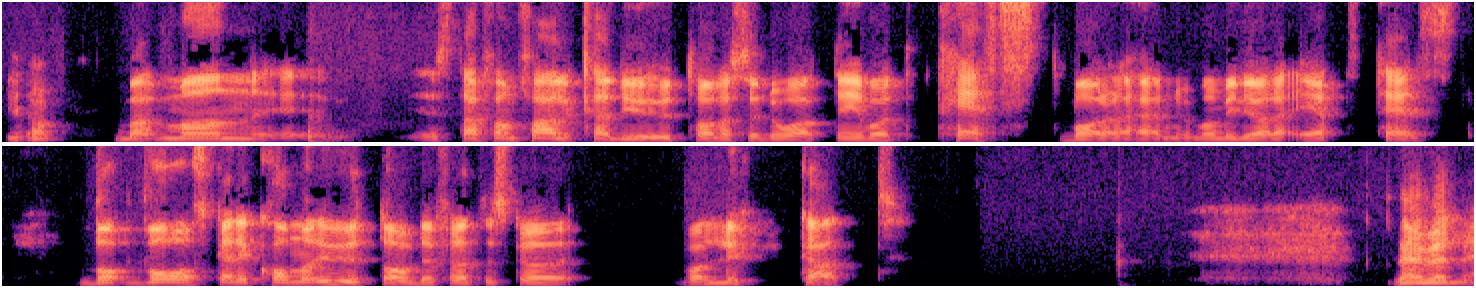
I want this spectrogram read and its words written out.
Ja. Man, eh, Staffan Falk hade ju uttalat sig då att det var ett test bara det här nu. Man vill göra ett test. Va, vad ska det komma ut av det för att det ska vara lyckat? Nej, men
